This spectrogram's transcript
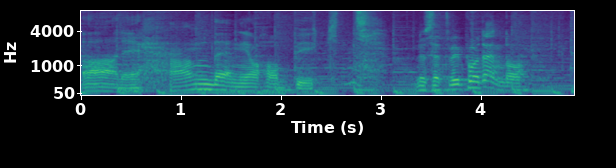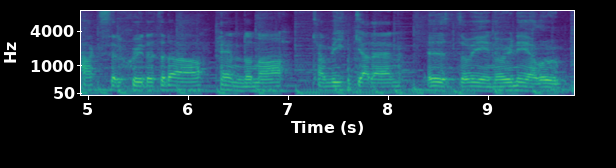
Ah, det är handen jag har byggt. Nu sätter vi på den då. Axelskyddet är där. Händerna kan vicka den. Ut och in och ner och upp.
